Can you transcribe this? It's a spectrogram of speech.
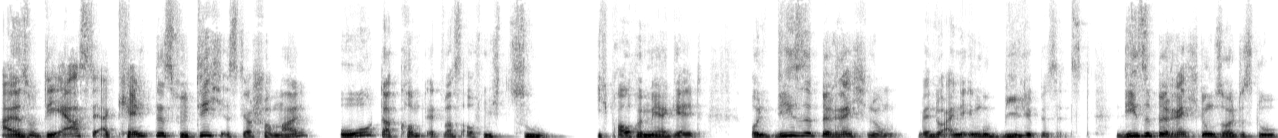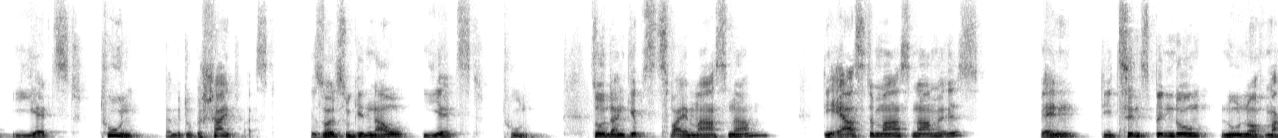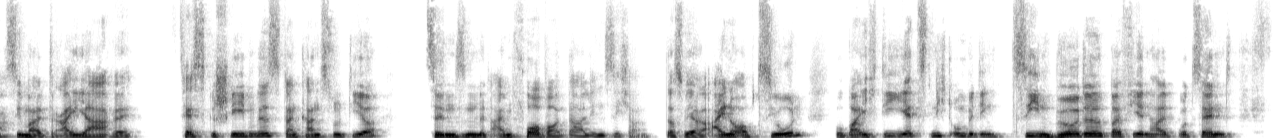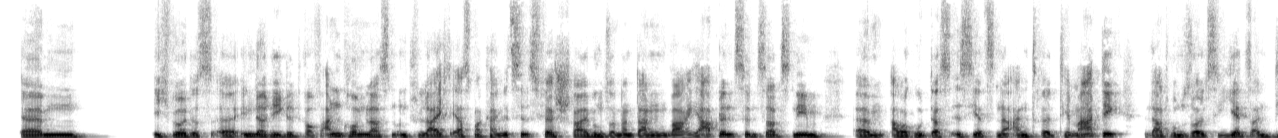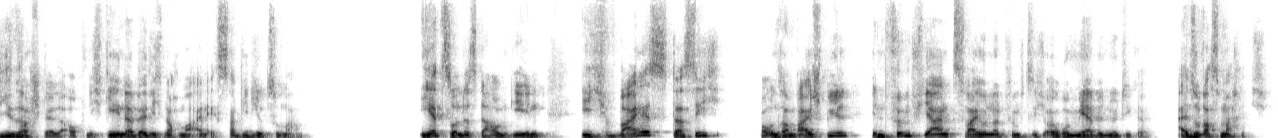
Also, die erste Erkenntnis für dich ist ja schon mal, oh, da kommt etwas auf mich zu. Ich brauche mehr Geld. Und diese Berechnung, wenn du eine Immobilie besitzt, diese Berechnung solltest du jetzt tun, damit du Bescheid weißt. Die sollst du genau jetzt tun. So, dann gibt es zwei Maßnahmen. Die erste Maßnahme ist, wenn die Zinsbindung nur noch maximal drei Jahre festgeschrieben ist, dann kannst du dir Zinsen mit einem Vorwartdarlehen sichern. Das wäre eine Option, wobei ich die jetzt nicht unbedingt ziehen würde bei viereinhalb Prozent. Ähm, ich würde es äh, in der Regel drauf ankommen lassen und vielleicht erstmal keine Zinsfestschreibung, sondern dann einen variablen Zinssatz nehmen. Ähm, aber gut, das ist jetzt eine andere Thematik. Darum soll es jetzt an dieser Stelle auch nicht gehen. Da werde ich nochmal ein extra Video zu machen. Jetzt soll es darum gehen, ich weiß, dass ich bei unserem Beispiel, in fünf Jahren 250 Euro mehr benötige. Also was mache ich?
